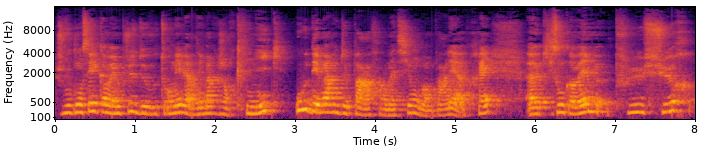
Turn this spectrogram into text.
je vous conseille quand même plus de vous tourner vers des marques genre cliniques ou des marques de parapharmacie, on va en parler après, euh, qui sont quand même plus sûres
